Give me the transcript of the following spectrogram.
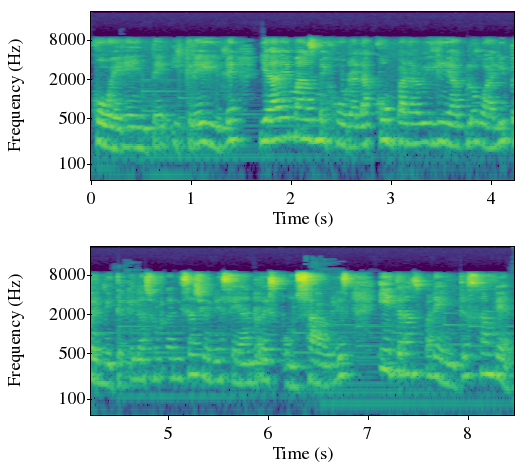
coherente y creíble y además mejora la comparabilidad global y permite que las organizaciones sean responsables y transparentes también.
